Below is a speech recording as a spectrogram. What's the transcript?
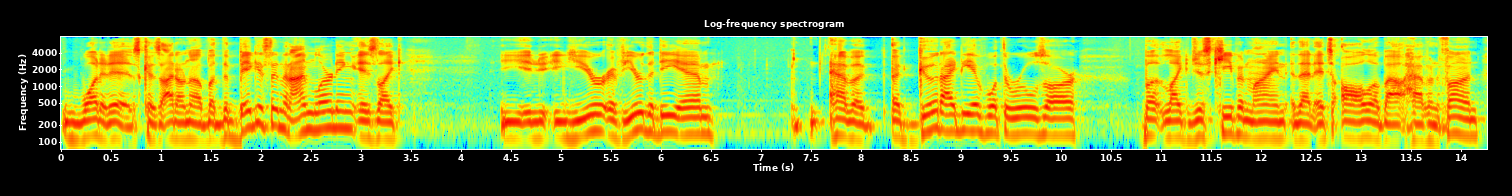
what it is because I don't know. But the biggest thing that I'm learning is like, you're if you're the DM, have a, a good idea of what the rules are, but like just keep in mind that it's all about having fun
